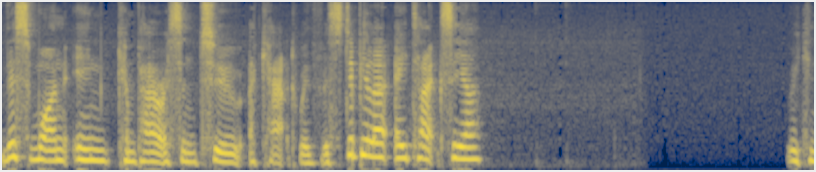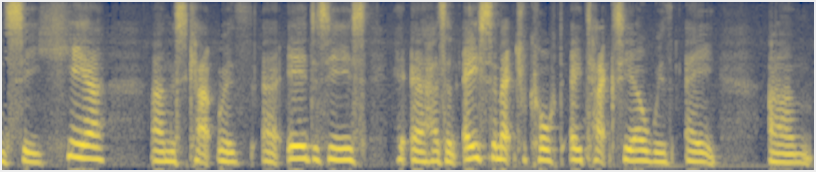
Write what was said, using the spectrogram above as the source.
this one in comparison to a cat with vestibular ataxia, we can see here um, this cat with uh, ear disease uh, has an asymmetrical ataxia with a um,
